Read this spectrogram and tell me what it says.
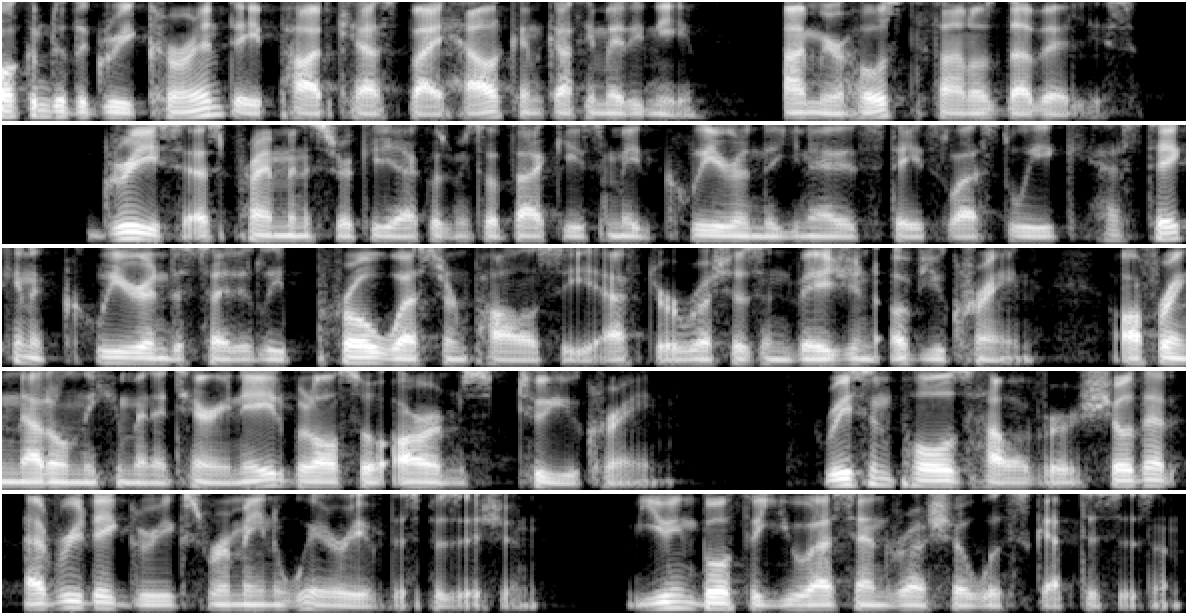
Welcome to The Greek Current, a podcast by HALC and Kathimerini. I'm your host, Thanos Davelis. Greece, as Prime Minister Kyriakos Mitsotakis made clear in the United States last week, has taken a clear and decidedly pro Western policy after Russia's invasion of Ukraine, offering not only humanitarian aid but also arms to Ukraine. Recent polls, however, show that everyday Greeks remain wary of this position, viewing both the US and Russia with skepticism.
